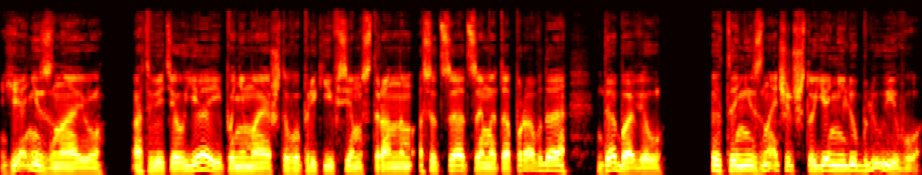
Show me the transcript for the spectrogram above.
Я не знаю, — ответил я и, понимая, что вопреки всем странным ассоциациям это правда, добавил, это не значит, что я не люблю его,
